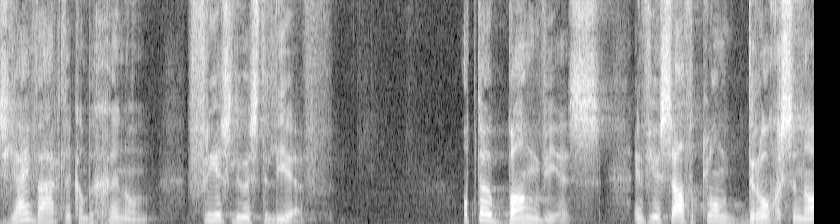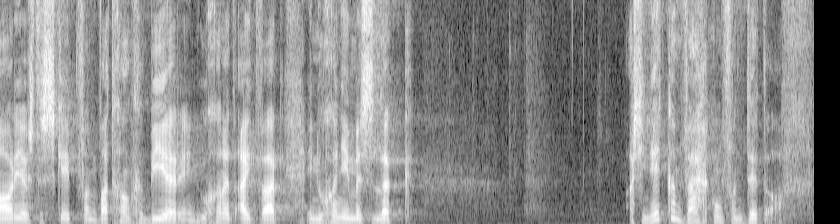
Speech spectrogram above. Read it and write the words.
As jy werklik kan begin om vreesloos te leef, ophou bang wees en vir jouself 'n klomp drog scenario's te skep van wat gaan gebeur en hoe gaan dit uitwerk en hoe gaan jy misluk? As jy net kan wegkom van dit af,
